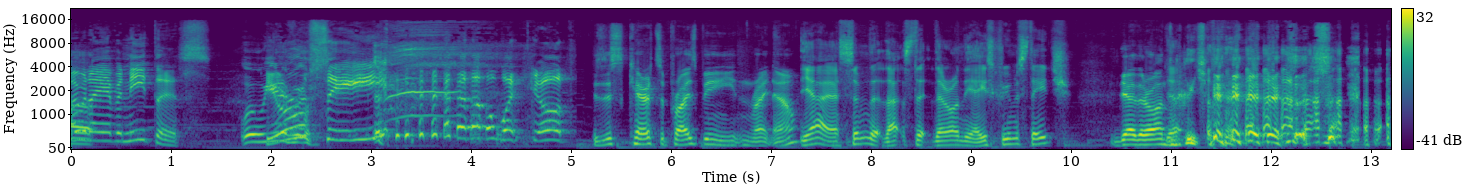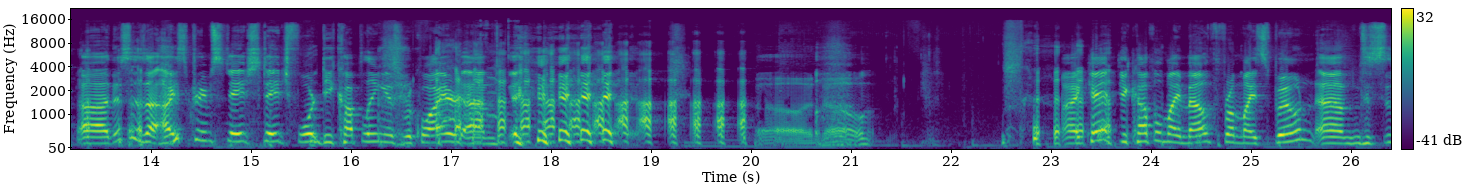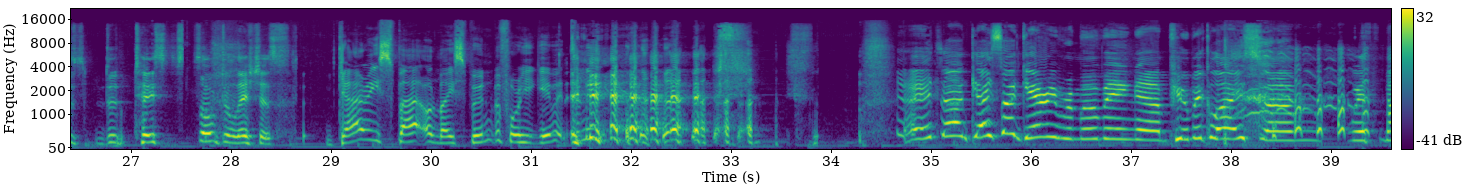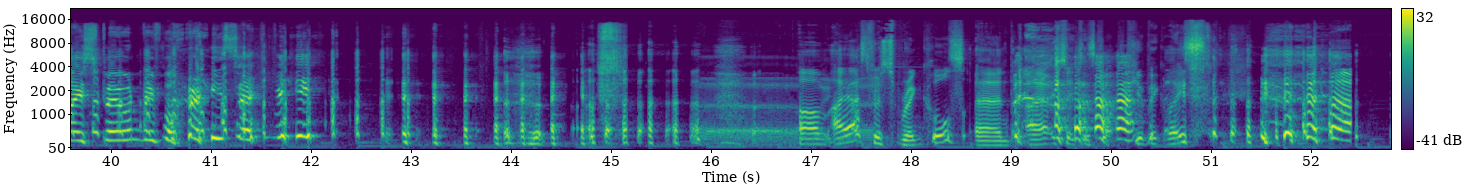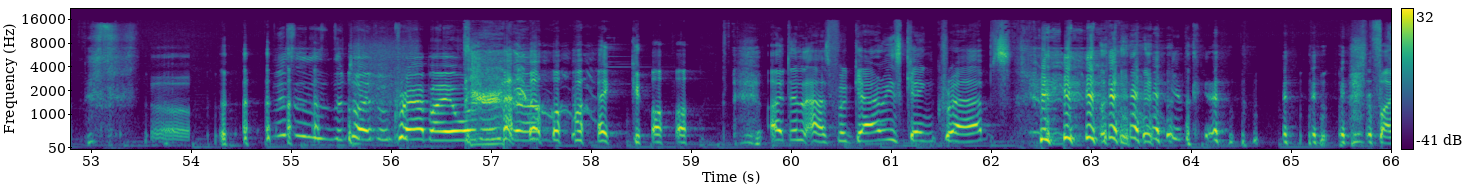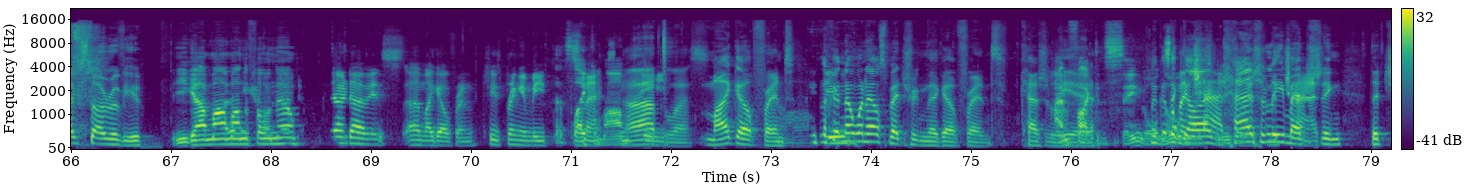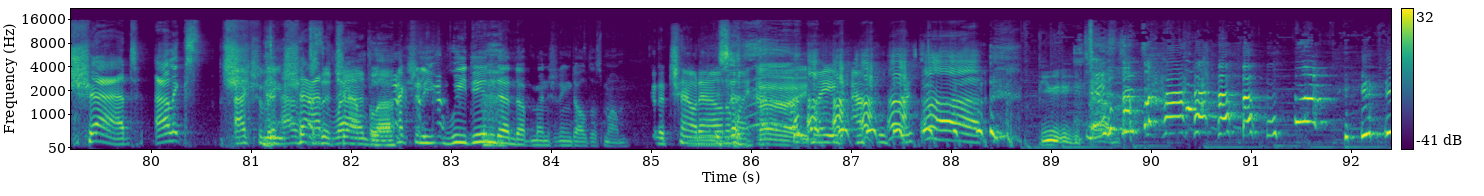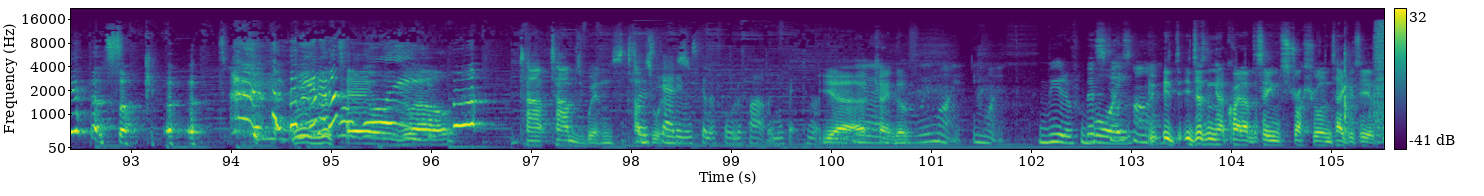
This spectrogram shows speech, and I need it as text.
would I ever need this? Well, You'll see. oh my god. Is this carrot surprise being eaten right now? Yeah, I assume that that's the, they're on the ice cream stage. Yeah, they're on. Yeah. uh, this is an ice cream stage. Stage four decoupling is required. Um, oh no! I can't decouple my mouth from my spoon. Um, this is d- tastes so delicious. Gary spat on my spoon before he gave it to me. I saw, I saw Gary removing uh, pubic lice um, with my spoon before he served me. um, I asked for sprinkles, and I actually just got pubic lice. This is the type of crab I ordered. Um, oh my god! I didn't ask for Gary's king crabs. Five star review. You got mom on the phone now? No, no, it's uh, my girlfriend. She's bringing me That's like a mom. Ah, bless. My girlfriend. Look at no one else mentioning their girlfriend casually. I'm here. fucking single. Look at the No. guy Chad. casually The mentioning the Chad, Alex. Actually, the Chad the Rambler. Actually, we didn't end up mentioning Delta's mom. gonna chow down on my made apple crisp. Beauty That's so good. With the tail as well. Tab, tabs wins. So Tabs scared he wins. was going to fall apart when you picked him up. Yeah, kind of. We might. You might. Beautiful They're boy. still time. It, it doesn't quite have the same structural integrity as.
